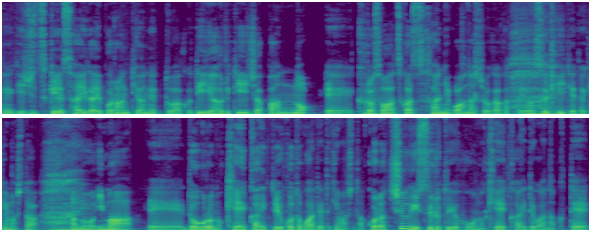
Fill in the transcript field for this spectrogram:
えー技術系災害ボランティアネットワーク DRT ジャパンの、えー黒澤司さんにお話を伺った様子聞いていただきました。あの今、えー道路の警戒という言葉が出てきました。これは注意するという方の警戒ではなくて、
